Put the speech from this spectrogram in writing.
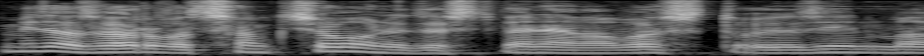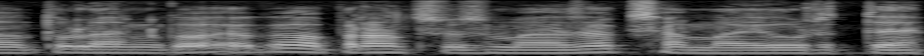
mida sa arvad sanktsioonidest Venemaa vastu ja siin ma tulen ka, Prantsusmaa ja Saksamaa juurde,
